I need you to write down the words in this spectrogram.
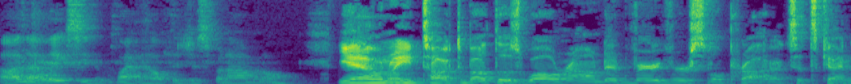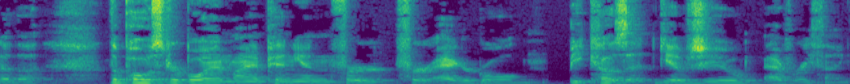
Uh, and that late season plant health is just phenomenal. Yeah, when we talked about those well-rounded, very versatile products, it's kind of the the poster boy, in my opinion, for for AgriGold because it gives you everything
